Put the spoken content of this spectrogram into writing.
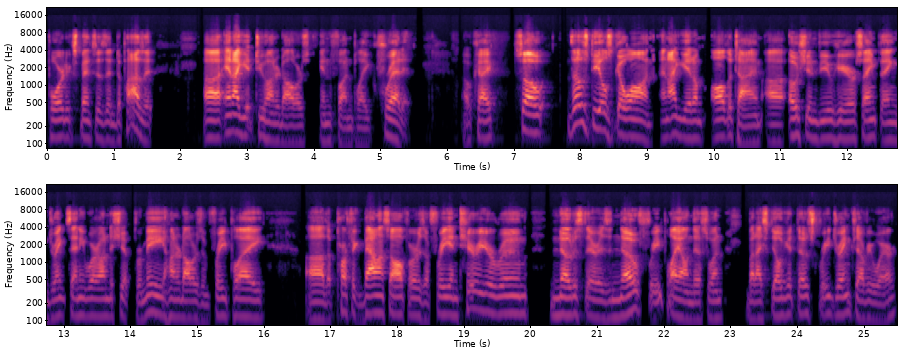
port expenses, and deposit. Uh, and I get $200 in fun play credit. Okay. So those deals go on, and I get them all the time. Uh, Ocean View here, same thing. Drinks anywhere on the ship for me, $100 in free play. Uh, the Perfect Balance offer is a free interior room. Notice there is no free play on this one, but I still get those free drinks everywhere.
